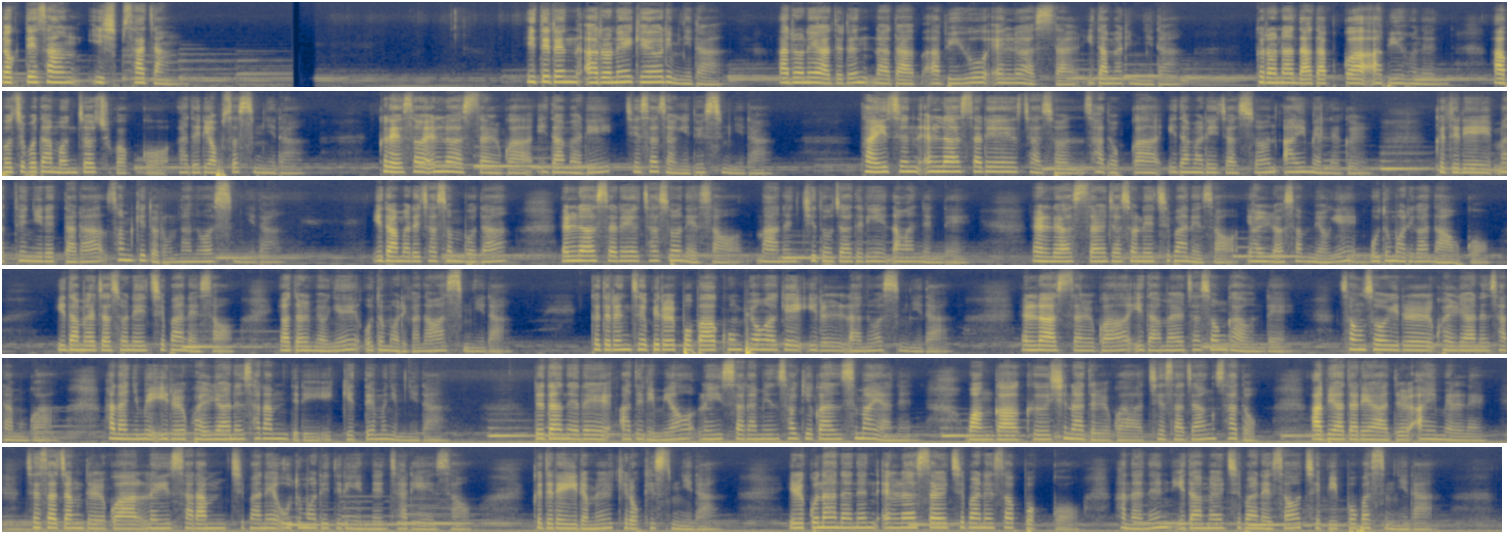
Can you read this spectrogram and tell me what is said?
역대상 24장 이들은 아론의 계열입니다. 아론의 아들은 나답, 아비후, 엘르아살, 이다말입니다. 그러나 나답과 아비후는 아버지보다 먼저 죽었고 아들이 없었습니다. 그래서 엘르아살과 이다말이 제사장이 됐습니다. 다윗은 엘르아살의 자손 사독과 이다말의 자손 아이멜렉을 그들이 맡은 일에 따라 섬기도록 나누었습니다. 이다말의 자손보다 엘르아살의 자손에서 많은 지도자들이 나왔는데 엘르아살 자손의 집안에서 16명의 우두머리가 나오고 이다말 자손의 집안에서 8명의 우두머리가 나왔습니다. 그들은 제비를 뽑아 공평하게 일을 나누었습니다. 엘르아살과 이다말 자손 가운데 성소 일을 관리하는 사람과 하나님의 일을 관리하는 사람들이 있기 때문입니다. 느다넬의 아들이며 레이 사람인 서기관 스마야는 왕과 그 신하들과 제사장 사독, 아비아달의 아들 아이멜렉, 제사장들과 레이 사람 집안의 우두머리들이 있는 자리에서 그들의 이름을 기록했습니다. 일꾼 하나는 엘라살 집안에서 뽑고 하나는 이다말 집안에서 제비 뽑았습니다.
